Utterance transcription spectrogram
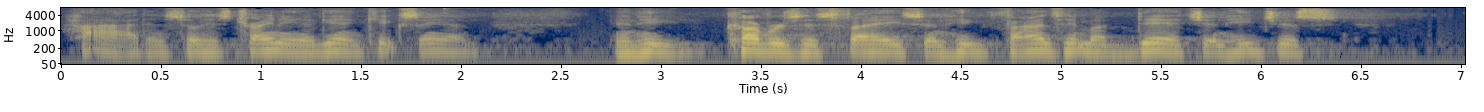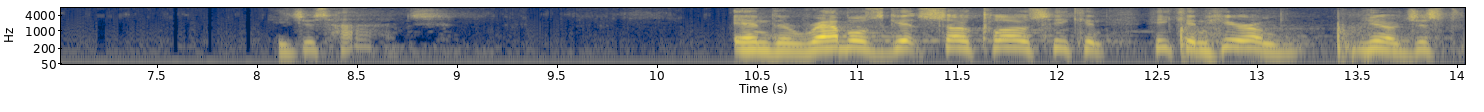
hide. And so his training again kicks in and he covers his face and he finds him a ditch and he just he just hides. And the rebels get so close he can he can hear them you know just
